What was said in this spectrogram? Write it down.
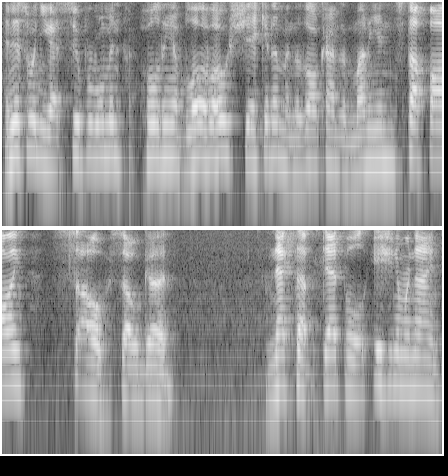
And this one, you got Superwoman holding up Lobo, shaking him, and there's all kinds of money and stuff falling. So, so good. Next up, Deadpool issue number 9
